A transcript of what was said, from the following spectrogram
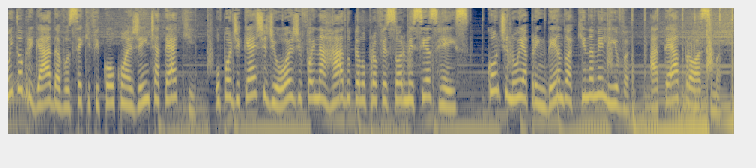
Muito obrigada a você que ficou com a gente até aqui. O podcast de hoje foi narrado pelo professor Messias Reis. Continue aprendendo aqui na Meliva. Até a próxima!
